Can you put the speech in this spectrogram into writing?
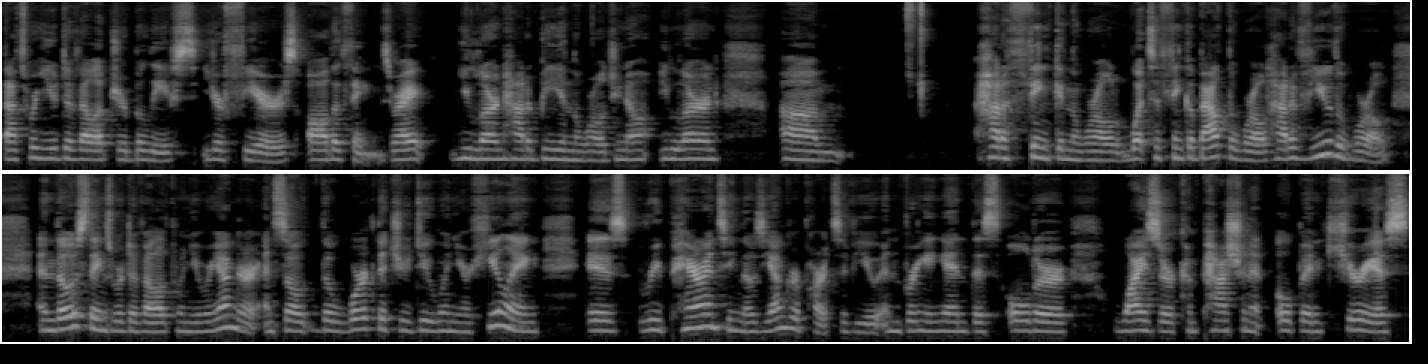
That's where you developed your beliefs, your fears, all the things, right? You learned how to be in the world. You know, you learned um, how to think in the world, what to think about the world, how to view the world. And those things were developed when you were younger. And so the work that you do when you're healing is reparenting those younger parts of you and bringing in this older, wiser, compassionate, open, curious,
